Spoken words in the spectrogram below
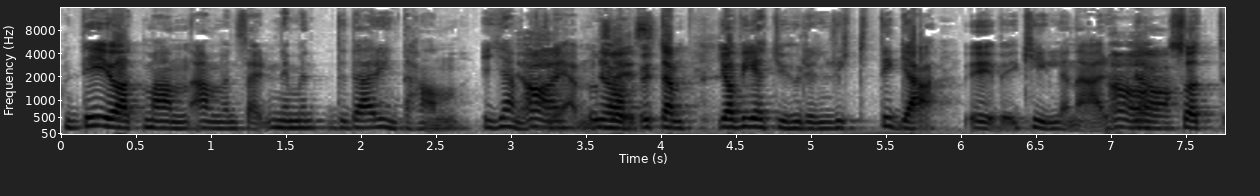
det är ju att man använder såhär, nej men det där är inte han egentligen. Ja, precis. Utan jag vet ju hur den riktiga eh, killen är. Ja. Så att,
